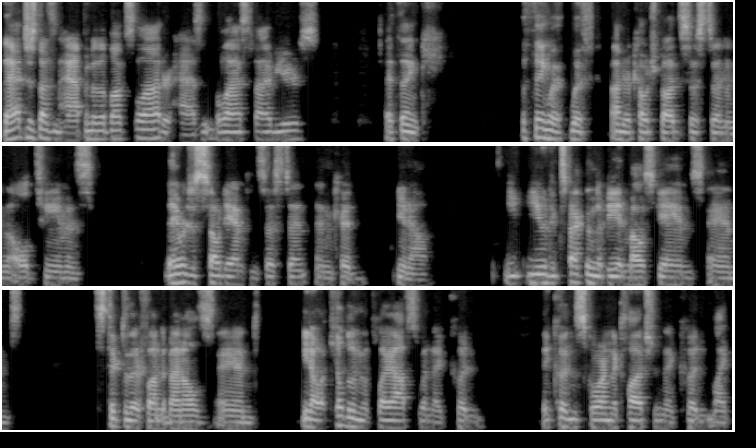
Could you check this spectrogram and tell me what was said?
that just doesn't happen to the Bucks a lot or hasn't the last five years. I think the thing with with under Coach Bud's system and the old team is they were just so damn consistent and could, you know, you, you'd expect them to be in most games and stick to their fundamentals. And, you know, it killed them in the playoffs when they couldn't they couldn't score in the clutch and they couldn't like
